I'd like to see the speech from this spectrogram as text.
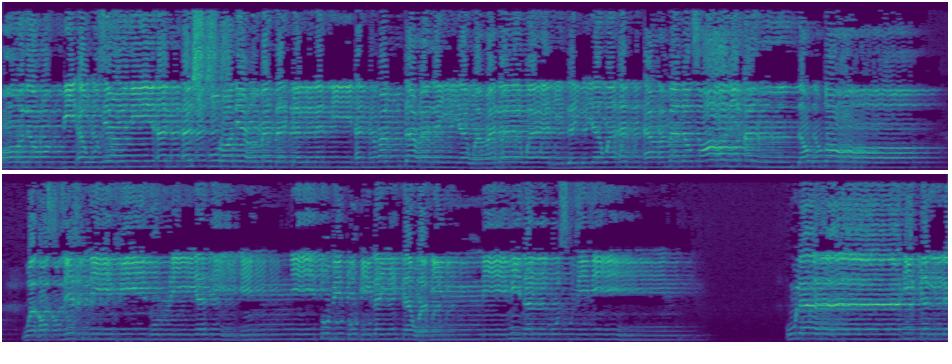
قال رب أوزعني أن أشكر نعمتك التي أنعمت علي وعلى والدي وأن أعمل صالحا ترضاه وأصلح لي في ذريتي إني تبت إليك وإني من المسلمين. أولئك الذين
